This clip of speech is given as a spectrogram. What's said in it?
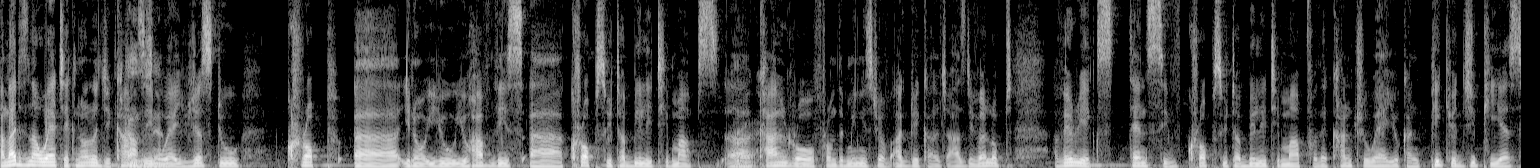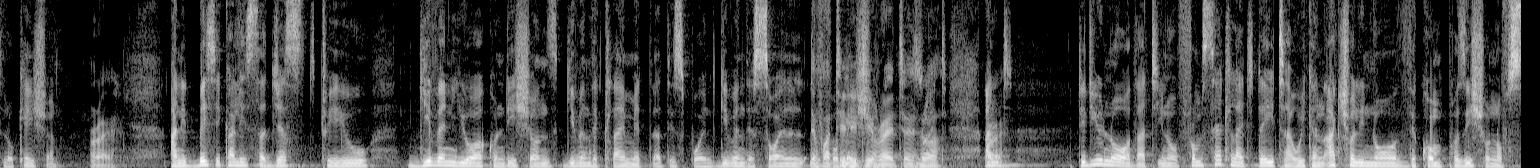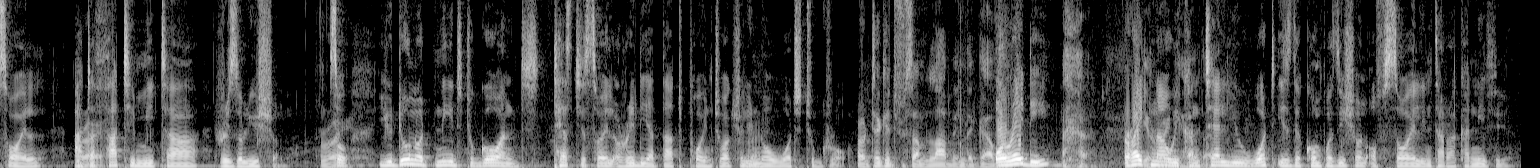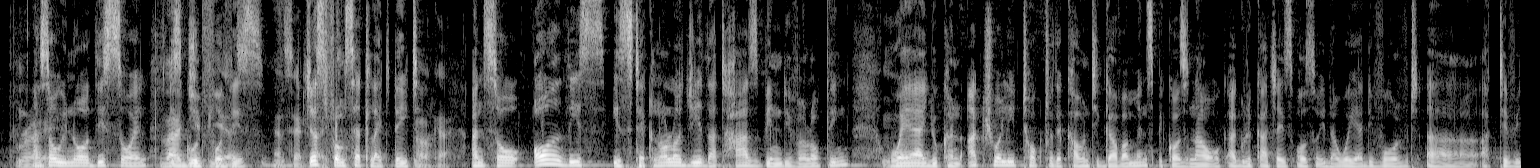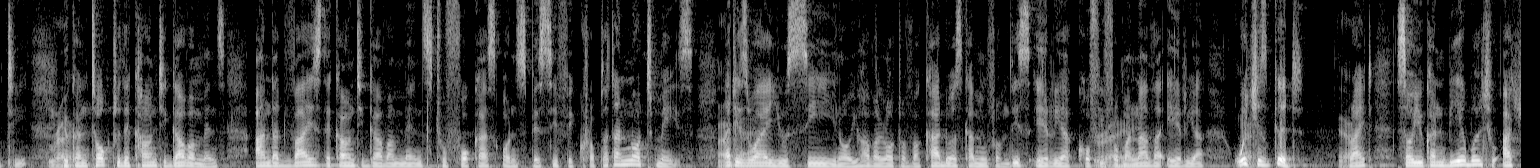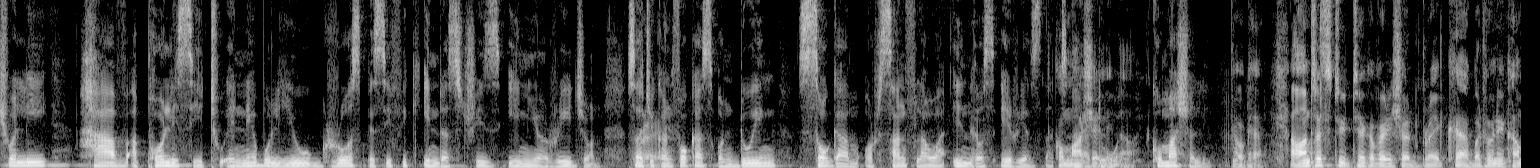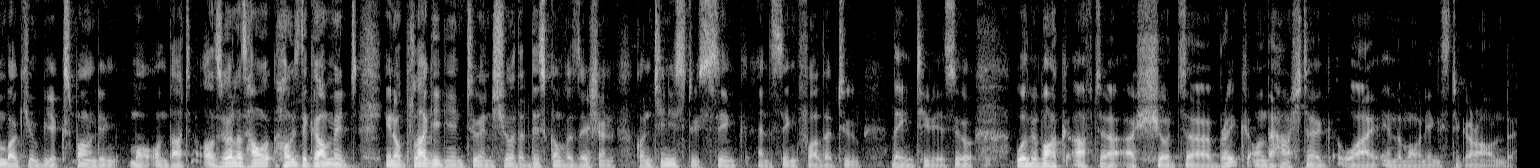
And that is now where technology comes, Comes in, in. where you just do crop, uh, you know, you, you have these uh, crop suitability maps. Uh, Right. KALRO from the Ministry of Agriculture has developed a very extensive crop suitability map for the country where you can pick your GPS location Right. and it basically suggests to you given your conditions given the climate at this point given the soil The fertility rate as well. right. and Right. did you know that you know from satellite data we can actually know the composition of soil at a 30 meter resolution so you do not need to go and test your soil already at that point to actually right. know what to grow Or take it to some lab in the government. already right now we can that. tell you what is the composition of soil in Tarakanithi. And so we know this soil Via is good for this just from satellite data. Okay. And so all this is technology that has been developing Mm-hmm. where you can actually talk to the county governments because now agriculture is also in a way a devolved uh, activity. You can talk to the county governments and advise the county governments to focus on specific crops that are not maize. That is why you see, you know, you have a lot of avocados coming from this area, coffee from another area, which is good, Yeah. right? So you can be able to actually have a policy to enable you grow specific industries in your region so that you can focus on doing sorghum or sunflower in those areas that Commercially well. now. Commercially. Okay. I want us to take a very short break, uh, but when you come back, you'll be expounding more on that, as well as how, how is the government, you know, plugging in to ensure that this conversation continues to sink and sink further to the interior. So we'll be back after a short uh, break on the hashtag Why in the Morning. Stick around.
